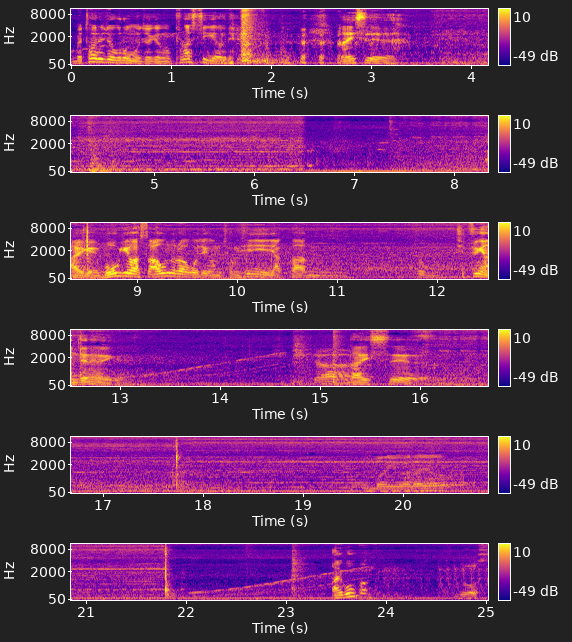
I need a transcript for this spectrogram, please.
메탈이적으로 뭐 저기 뭐 플라스틱이야, 그냥. 나이스. 아, 이게 모기와 싸우느라고 지금 정신이 약간 좀 집중이 안 되네요, 이게. 나이스. 한 방에 가나요? 아이고, 누웠어.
